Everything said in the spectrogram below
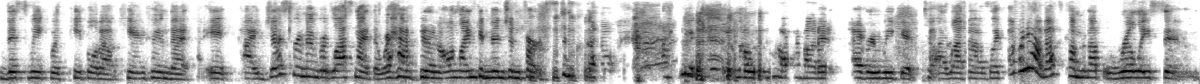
this week with people about Cancun that it. I just remembered last night that we're having an online convention first. so, I know we talk about it every week. At I last night I was like, oh yeah, that's coming up really soon.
